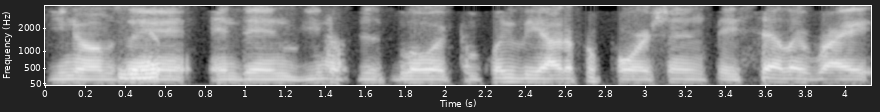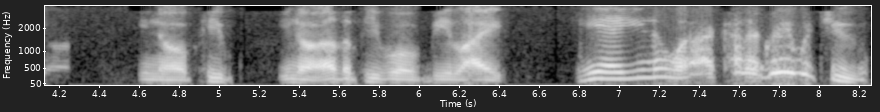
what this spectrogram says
You know what I'm Yep. saying? And then you know just blow it completely out of proportion. They sell it right. You know, people. You know, other people would be like, yeah, you know what? I kind of agree with you.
